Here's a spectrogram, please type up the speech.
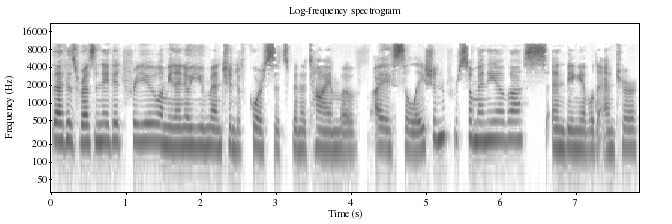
that has resonated for you? I mean, I know you mentioned, of course, it's been a time of isolation for so many of us, and being able to enter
